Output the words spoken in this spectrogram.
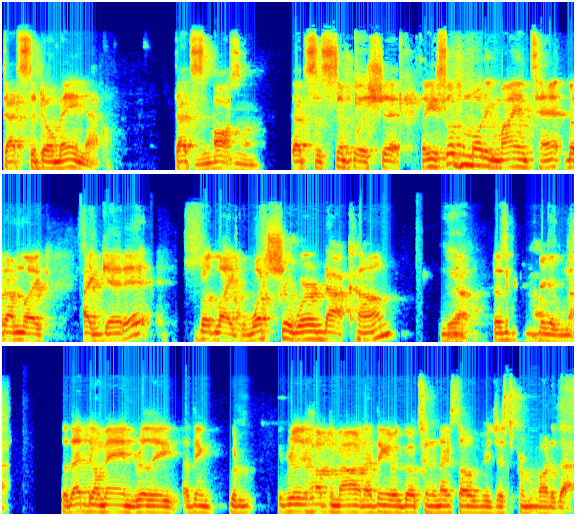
That's the domain now. That's mm-hmm. awesome. That's the simplest shit. Like he's still promoting my intent, but I'm like, I get it, but like what's your word.com? Yeah. No, doesn't get bigger than that. So that domain really, I think, would really help them out. And I think it would go to the next level if he just promoted that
